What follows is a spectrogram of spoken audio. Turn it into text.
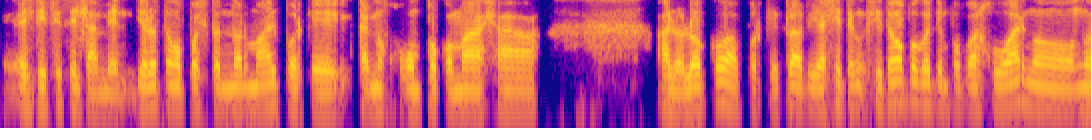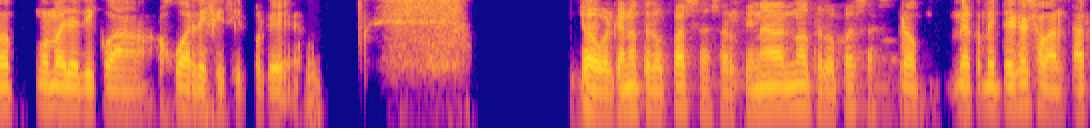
es difícil también. Yo lo tengo puesto en normal porque también juego un poco más a, a lo loco, porque claro, ya si tengo, si tengo poco tiempo para jugar, no, no, me dedico a, jugar difícil, porque... Claro, porque no te lo pasas, al final no te lo pasas. Pero me, interesa es avanzar,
